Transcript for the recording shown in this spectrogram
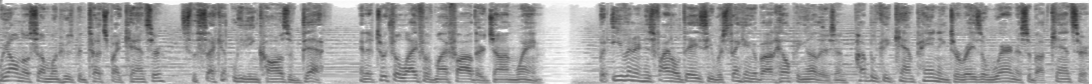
We all know someone who's been touched by cancer. It's the second leading cause of death. And it took the life of my father, John Wayne. But even in his final days, he was thinking about helping others and publicly campaigning to raise awareness about cancer.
